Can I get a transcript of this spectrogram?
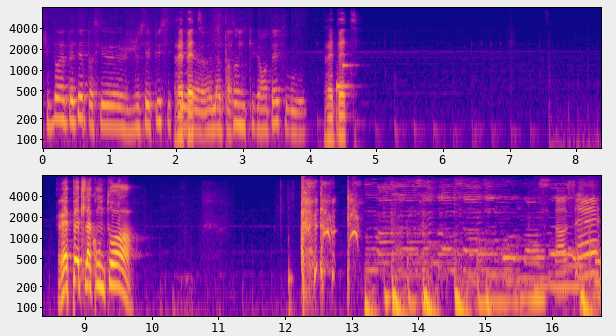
Tu peux répéter parce que je sais plus si c'est euh, la personne qui vient en tête ou. Répète. Répète-la contre toi Non, c'est.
